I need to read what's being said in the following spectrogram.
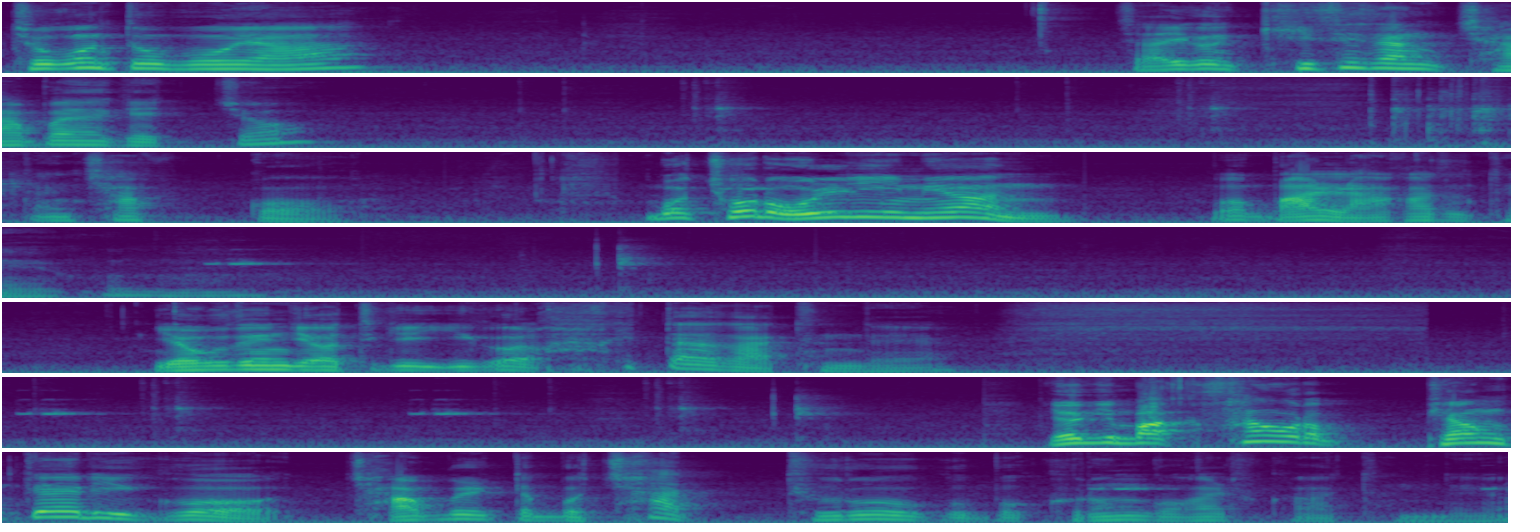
저건 또 뭐야? 자 이건 기세상 잡아야겠죠? 일단 잡고. 뭐졸 올리면 뭐 말 나가도 되고 뭐. 여기도 이제 어떻게 이걸 하겠다 같은데 여기 막 상으로 병 때리고 잡을 때 뭐 차 들어오고 뭐 그런 거 할 것 같은데요?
